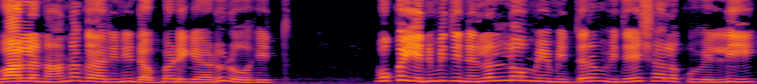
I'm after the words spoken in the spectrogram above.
వాళ్ళ నాన్నగారిని డబ్బడిగాడు రోహిత్. ఒక ఎనిమిది నెలల్లో మేమిద్దరం విదేశాలకు వెళ్ళి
